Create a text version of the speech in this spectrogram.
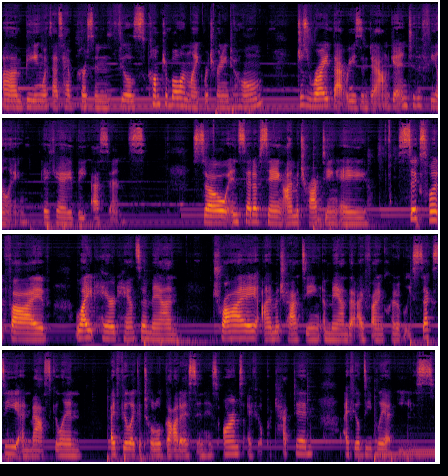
Um, being with that type of person feels comfortable and like returning to home. Just write that reason down. Get into the feeling aka the essence. So instead of saying i'm attracting a six foot five light haired handsome man try i'm attracting a man that i find incredibly sexy and masculine I feel like a total goddess in his arms. I feel protected. I feel deeply at ease.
